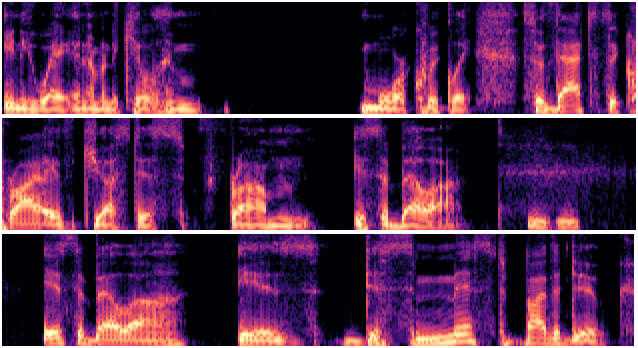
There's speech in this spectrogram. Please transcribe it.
anyway, and I'm going to kill him more quickly. So that's the cry of justice from Isabella. Mm-hmm. Isabella is dismissed by the Duke.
